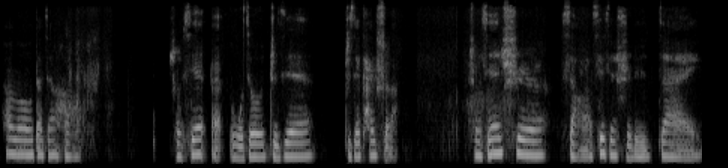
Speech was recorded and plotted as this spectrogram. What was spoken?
，Hello，大家好。首先，哎，我就直接直接开始了。首先是。想要谢谢史律，在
